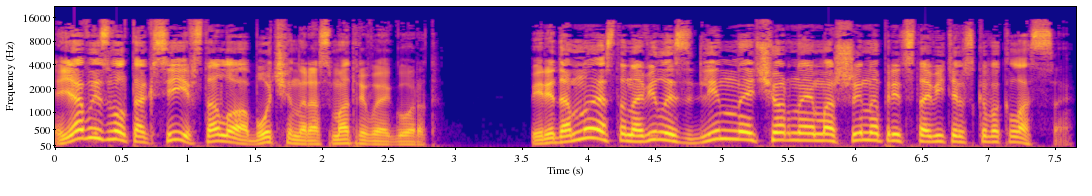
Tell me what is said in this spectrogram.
Я вызвал такси и встал у обочины, рассматривая город. Передо мной остановилась длинная черная машина представительского класса.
